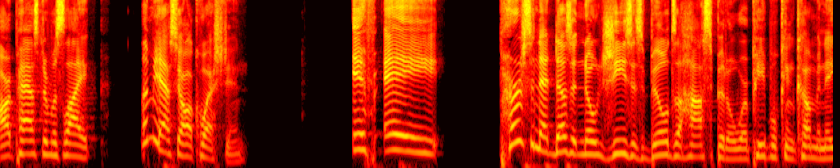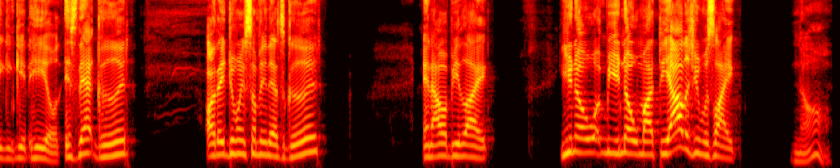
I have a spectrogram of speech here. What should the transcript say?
our pastor was like, let me ask y'all a question. If a person that doesn't know Jesus builds a hospital where people can come and they can get healed, is that good? Are they doing something that's good? And I would be like, you know what? You know, my theology was like, No.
